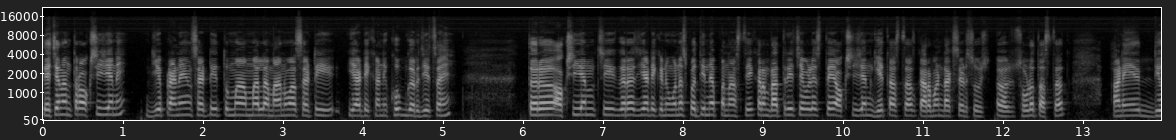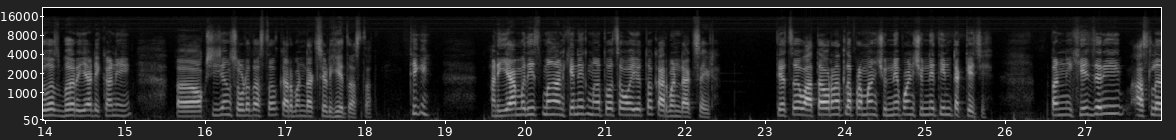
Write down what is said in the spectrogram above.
त्याच्यानंतर ऑक्सिजन आहे जे प्राण्यांसाठी तुम्हा आम्हाला मानवासाठी या ठिकाणी खूप गरजेचं आहे. तर ऑक्सिजनची गरज या ठिकाणी वनस्पतींना पण असते. कारण रात्रीच्या वेळेस ते ऑक्सिजन घेत असतात कार्बन डायऑक्साईड सो सोडत असतात. आणि दिवसभर या ठिकाणी ऑक्सिजन सोडत असतात कार्बन डायऑक्साईड घेत असतात. ठीक आहे? आणि यामध्येच मग आणखीन एक महत्त्वाचा वायू येतो कार्बन डायऑक्साईड. त्याचं वातावरणातलं प्रमाण शून्य पॉईंट शून्य तीन टक्केचे. पण हे जरी असलं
